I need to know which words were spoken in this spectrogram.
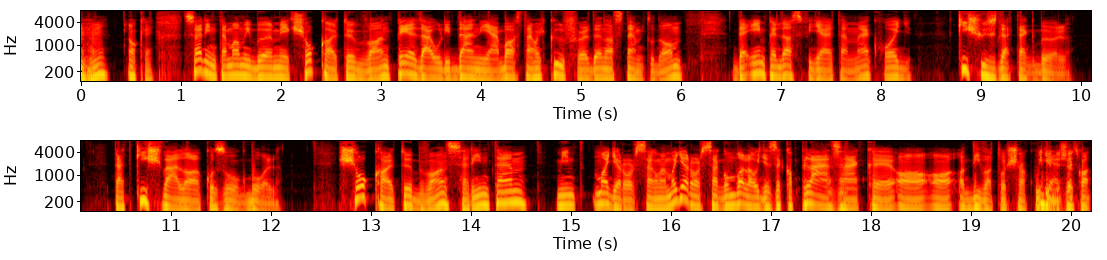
Uh-huh. Oké. Okay. Szerintem, amiből még sokkal több van, például itt Dániában, aztán, hogy külföldön, azt nem tudom, de én például azt figyeltem meg, hogy kis üzletekből, tehát kisvállalkozókból sokkal több van szerintem mint Magyarországon. Mert Magyarországon valahogy ezek a plázák a, a, a divatosak, ugye? Igen, és ezek a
